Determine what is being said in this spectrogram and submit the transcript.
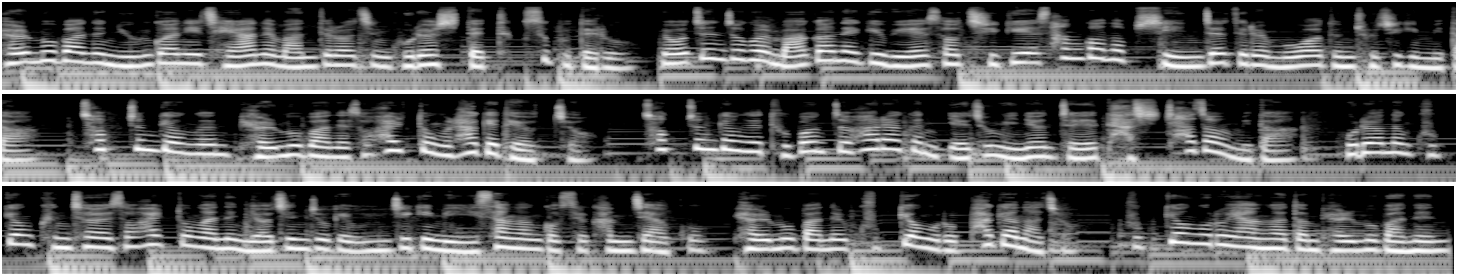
별무반은 윤관이 제안에 만들어진 고려시대 특수부대로 여진족을 막아내기 위해서 직위에 상관없이 인재들을 모아둔 조직입니다. 척준경은 별무반에서 활동을 하게 되었죠. 척준경의 두 번째 활약은 예종 2년째에 다시 찾아옵니다. 고려는 국경 근처에서 활동하는 여진족의 움직임이 이상한 것을 감지하고 별무반을 국경으로 파견하죠. 국경으로 향하던 별무반은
